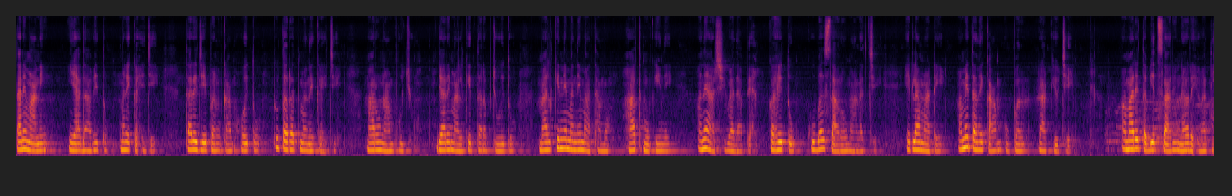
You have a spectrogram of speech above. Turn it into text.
તારે માની યાદ આવે તો મને કહેજે. તારે જે પણ કામ હોય તો તું તરત મને કહેજે. મારું નામ પૂછ્યું જ્યારે માલકીન તરફ જોયું તો માલકીને મને માથામાં હાથ મૂકીને અને આશીર્વાદ આપ્યા. કહે તું, ખૂબ જ સારો માણસ છે. એટલા માટે અમે તને કામ ઉપર રાખ્યું છે. અમારે તબિયત સારી ન રહેવાથી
